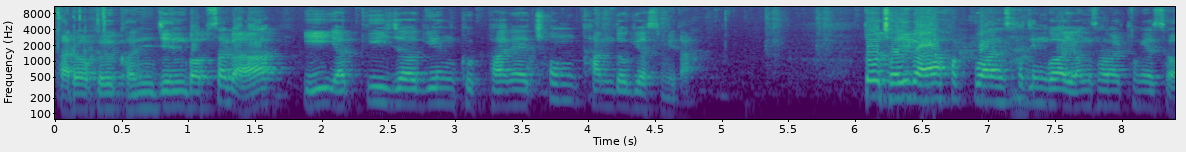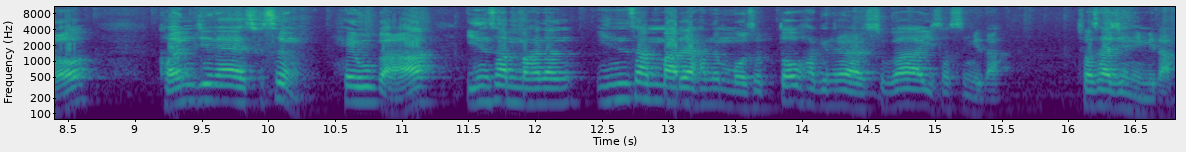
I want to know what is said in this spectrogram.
바로 그 건진 법사가 이 엽기적인 구판의 총 감독이었습니다. 또 저희가 확보한 사진과 영상을 통해서 건진의 스승 해우가 인사말을 하는 모습도 확인을 할 수가 있었습니다. 저 사진입니다.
